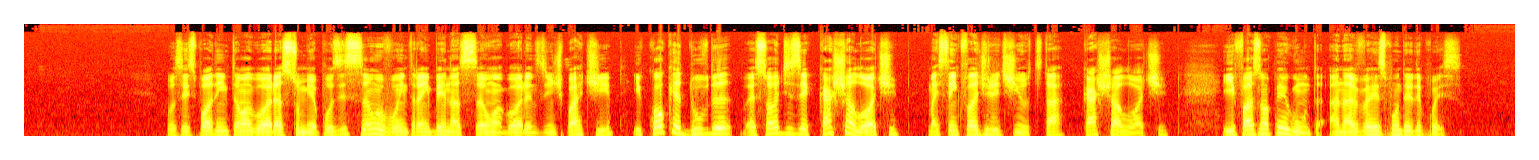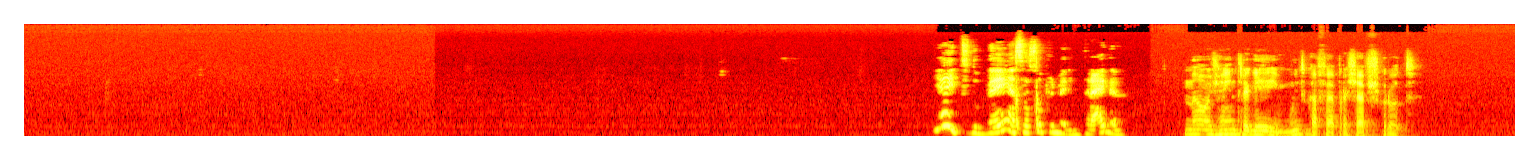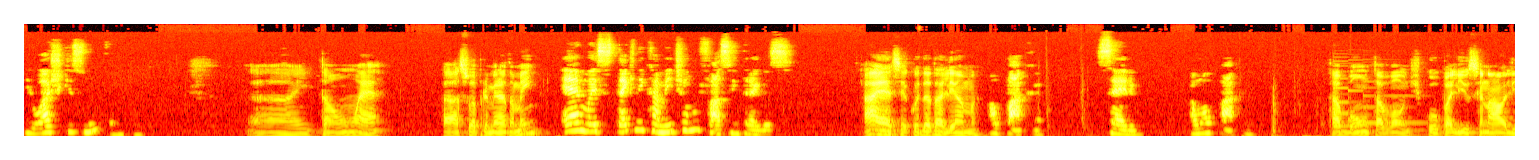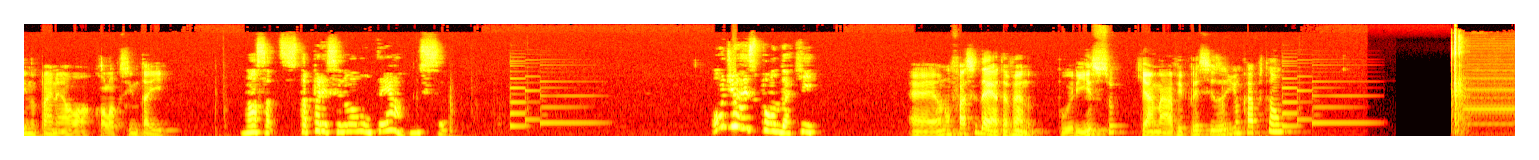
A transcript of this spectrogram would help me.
Vocês podem então agora assumir a posição. Eu vou entrar em hibernação agora antes de a gente partir. E qualquer dúvida é só dizer cachalote, mas tem que falar direitinho, tá? Cachalote. E faça uma pergunta. A nave vai responder depois. Aí, tudo bem? Essa é a sua primeira entrega? Não, eu já entreguei muito café pra chefe escroto. Eu acho que isso não conta. Ah, então é. A sua primeira também? É, mas tecnicamente eu não faço entregas. Ah, é, você cuida da lhama. Alpaca. Sério. É uma alpaca. Tá bom, tá bom. Desculpa ali o sinal ali no painel, ó. Coloca o cinto aí. Nossa, isso tá parecendo uma montanha russa. Onde eu respondo aqui? É, eu não faço ideia, tá vendo? Por isso que a nave precisa de um capitão.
